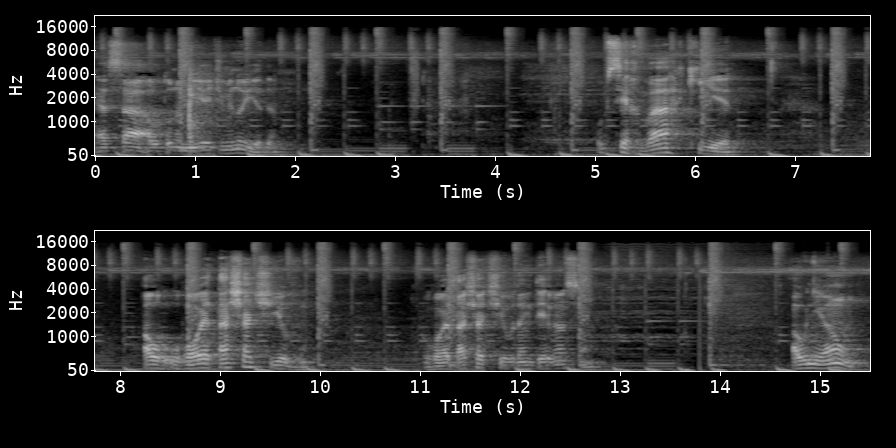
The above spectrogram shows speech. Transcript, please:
essa autonomia é diminuída. Observar que o rol é taxativo, o rol é taxativo da intervenção. A União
